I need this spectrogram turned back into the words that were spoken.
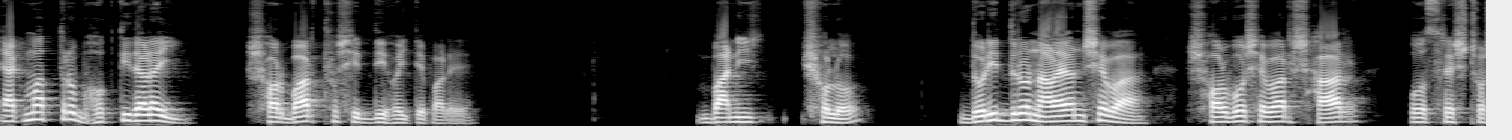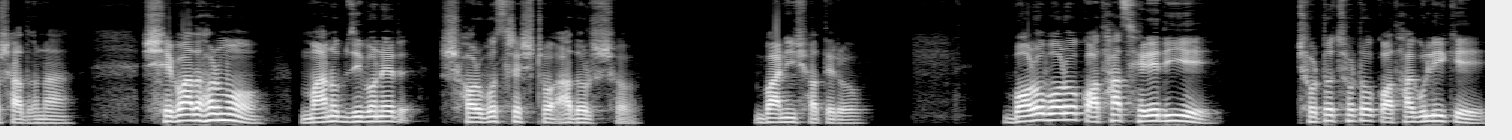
একমাত্র ভক্তি দ্বারাই সর্বার্থ সিদ্ধি হইতে পারে। বাণী ষোলো, দরিদ্র নারায়ণ সেবা সর্বসেবার সার ও শ্রেষ্ঠ সাধনা। সেবা ধর্ম মানব জীবনের সর্বশ্রেষ্ঠ আদর্শ। বাণী সতেরো। বড় বড় কথা ছেড়ে দিয়ে ছোট ছোট কথাগুলিকে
